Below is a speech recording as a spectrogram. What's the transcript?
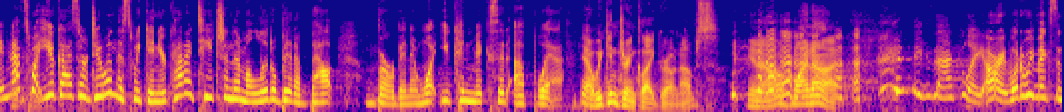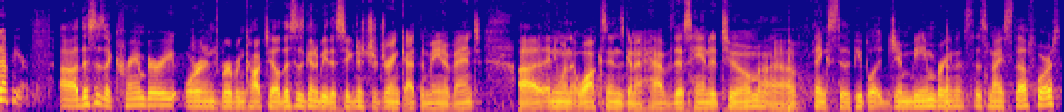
And that's what you guys are doing this weekend. You're kind of teaching them a little bit about bourbon and what you can mix it up with. Yeah, we can drink like grown-ups. You know, why not? exactly. All right, what are we mixing up here? Uh, this is a cranberry orange bourbon cocktail. This is going to be the signature drink at the main event. Uh, anyone that walks in is going to have this handed to them. Uh, thanks to the people at Jim Beam bringing us this nice stuff for us.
